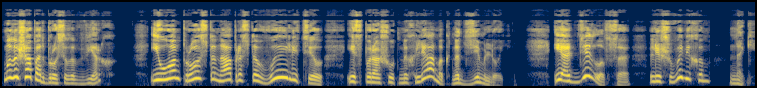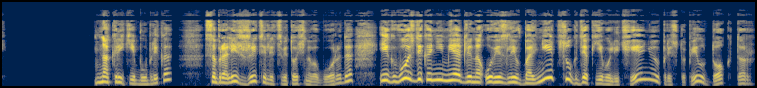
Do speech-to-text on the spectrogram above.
Малыша подбросило вверх, и он просто-напросто вылетел из парашютных лямок над землей и отделался лишь вывихом ноги. На крики Бублика собрались жители цветочного города, и Гвоздика немедленно увезли в больницу, где к его лечению приступил доктор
